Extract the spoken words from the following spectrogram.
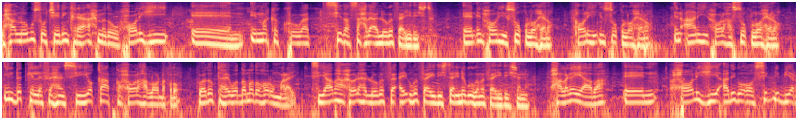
waxaa loogu soo jeedin karaa axmedow xoolihii in marka koowaad sida saxda ah looga faa'iidaysto. In xoolihii suuq loo helo. Xoolihii in suuq loo helo. In caanihii xoolaha suuq loo helo. In dadka la fahansiiyo qaabka xoolaha loo dhaqdo. Waad og tahay waddammada horu maray. Siyaabaha xoolaha ay uga faa'iidaystaan innagu ugama faa'iidaysanno. Waxaa laga yaabaa xoolihii adiga oo si dhib yar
